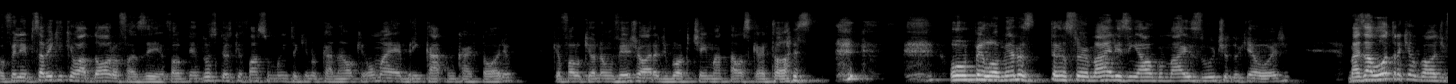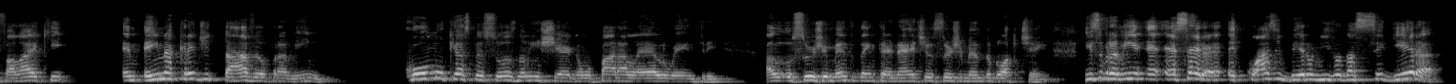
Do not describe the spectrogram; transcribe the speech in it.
Ô Felipe, sabe o que, que eu adoro fazer? Eu falo tem duas coisas que eu faço muito aqui no canal, que uma é brincar com cartório que eu falo que eu não vejo a hora de blockchain matar os cartórios, ou pelo menos transformar eles em algo mais útil do que é hoje. Mas a outra que eu gosto de falar é que é, é inacreditável para mim como que as pessoas não enxergam o paralelo entre o surgimento da internet e o surgimento do blockchain. Isso para mim é, é sério, é, é, quase ver o nível da cegueira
